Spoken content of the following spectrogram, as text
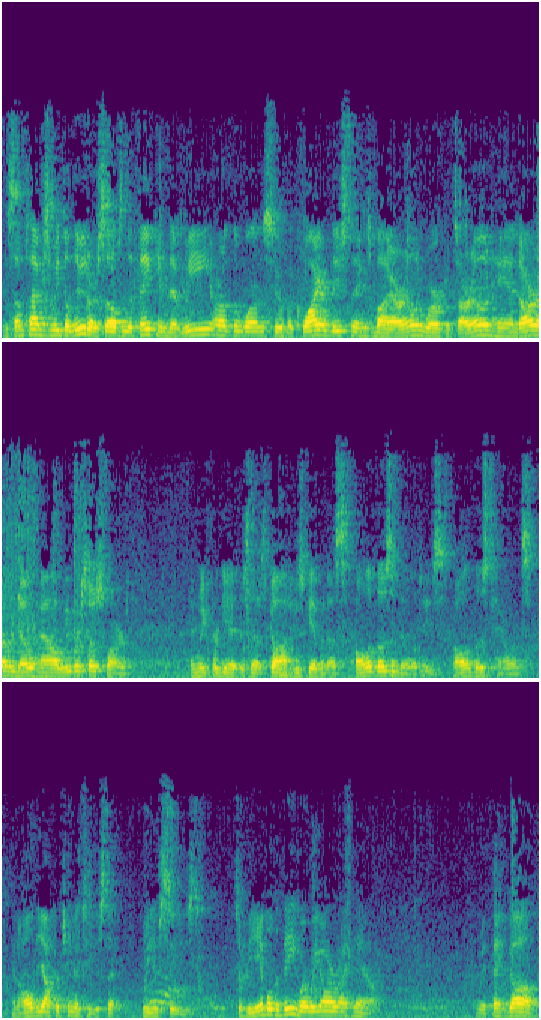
And sometimes we delude ourselves into thinking that we are the ones who have acquired these things by our own work. It's our own hand, our own know how. We were so smart. And we forget is that it's God who's given us all of those abilities, all of those talents, and all the opportunities that we have seized to be able to be where we are right now. We thank God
